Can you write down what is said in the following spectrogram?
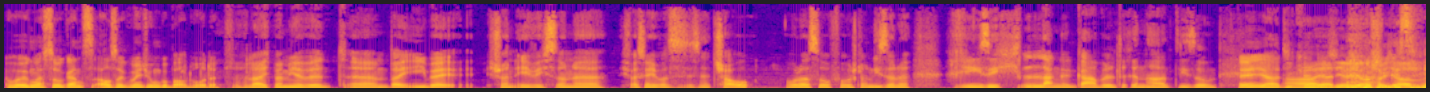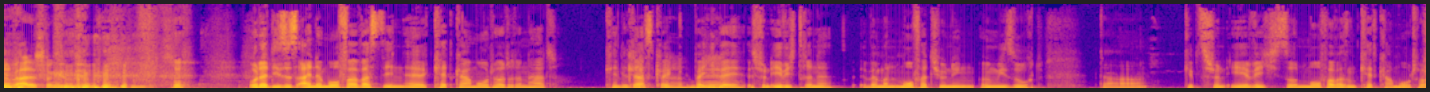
Wo irgendwas so ganz außergewöhnlich umgebaut wurde. Vielleicht bei mir wird ähm, bei eBay schon ewig so eine, ich weiß gar nicht, was es ist, eine Chow oder so vorgeschlagen, die so eine riesig lange Gabel drin hat, die so, Ey, ja, die Ah, kenn ja, ich. die hab ich auch schon gesehen. Haben wir alle schon gesehen. Oder dieses eine Mofa, was den äh, Catcar-Motor drin hat. Kennt ihr das? Bei, bei Nee. eBay ist schon ewig drinne. Wenn man Mofa-Tuning irgendwie sucht, da gibt's schon ewig so ein Mofa, was ein Catcar-Motor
